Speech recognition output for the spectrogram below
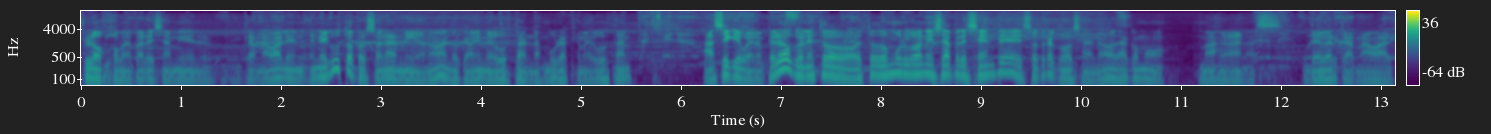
flojo, me parece a mí el, carnaval. En, en el gusto personal mío, ¿no? En lo que a mí me gustan, las muras que me gustan. Así que bueno, pero con esto, estos dos murgones ya presentes es otra cosa, ¿no? Da como más ganas de ver carnaval.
